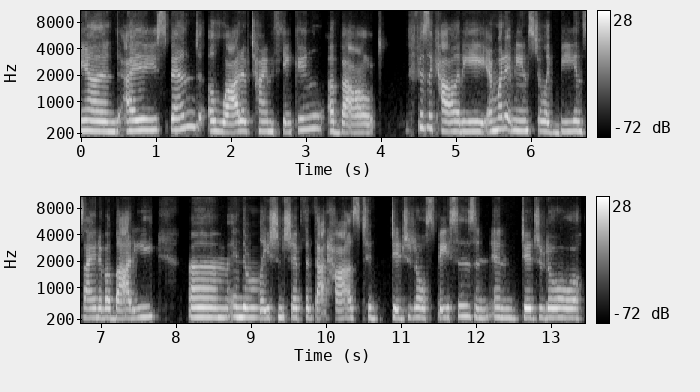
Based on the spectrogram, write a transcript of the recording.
and I spend a lot of time thinking about physicality and what it means to like be inside of a body um, and the relationship that that has to digital spaces and, and digital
